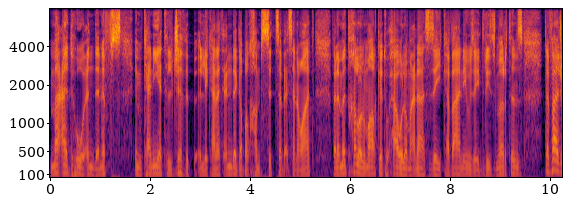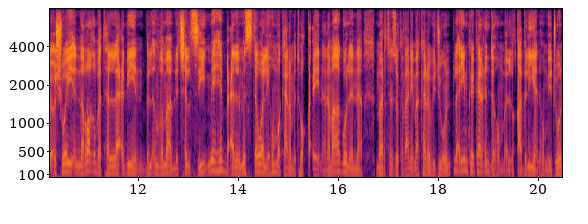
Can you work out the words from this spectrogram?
ما عاد هو عنده نفس إمكانية الجذب الجذب اللي كانت عنده قبل خمس ست سبع سنوات. فلما دخلوا ال market وحاولوا مع ناس زي كافاني وزي دريس ميرتنز تفاجئوا شوي إن رغبة هاللاعبين بالانضمام لتشيلسي مهب على المستوى اللي هم كانوا متوقعين. أنا ما أقول إن ميرتنز وكافاني ما كانوا بيجون لا يمكن كان عندهم القابليه إنهم يجون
